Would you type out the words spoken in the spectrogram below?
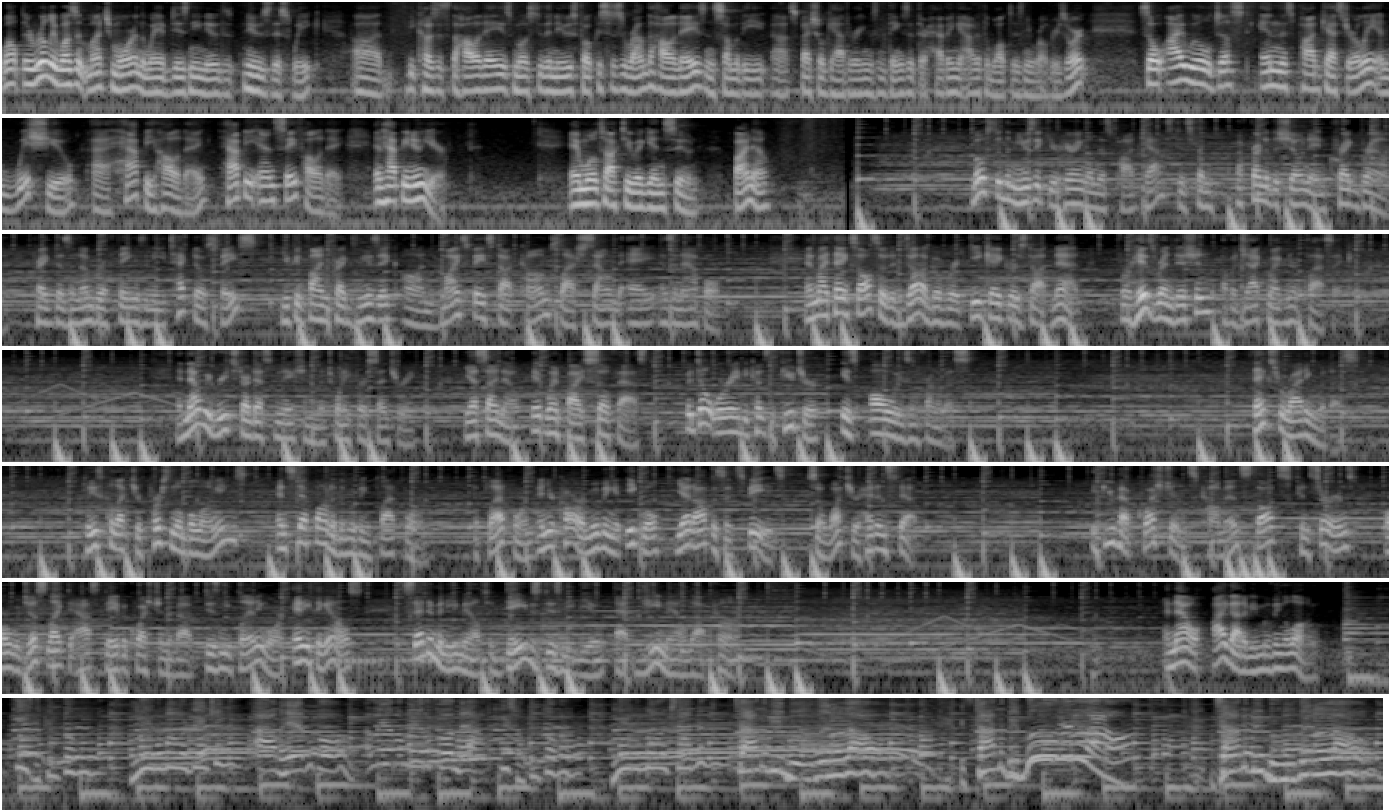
Well, there really wasn't much more in the way of Disney news, this week. Uh, because it's the holidays, most of the news focuses around the holidays and some of the uh, special gatherings and things that they're having out at the Walt Disney World Resort. So I will just end this podcast early and wish you a happy holiday, happy and safe holiday, and happy new year. And we'll talk to you again soon. Bye now. Most of the music you're hearing on this podcast is from a friend of the show named Craig Brown. Craig does a number of things in the techno space. You can find Craig's music on myspace.com slash sounda as an apple. And my thanks also to Doug over at geekacres.net for his rendition of a Jack Wagner classic. And now we've reached our destination in the 21st century. Yes, I know, it went by so fast. But don't worry because the future is always in front of us. Thanks for riding with us. Please collect your personal belongings and step onto the moving platform. The platform and your car are moving at equal yet opposite speeds, so watch your head and step. If you have questions, comments, thoughts, concerns, or would just like to ask Dave a question about Disney planning or anything else, send him an email to davesdisneyview at gmail.com. And now I gotta be moving along. Hoping for a little more excitement. Time to be moving along. It's time to be moving along. Time to be moving along.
